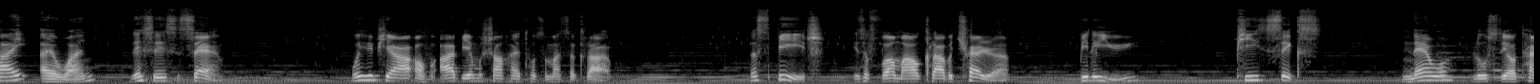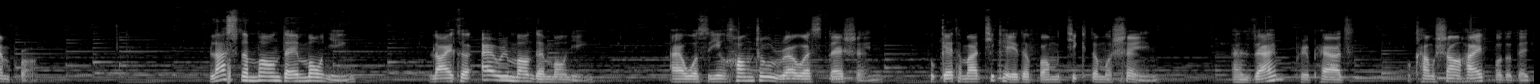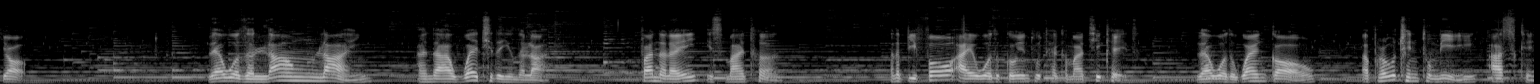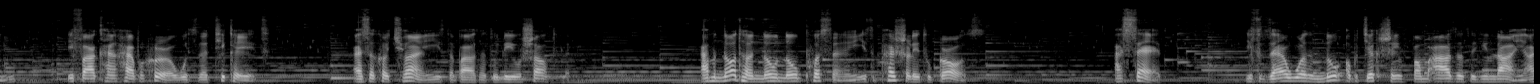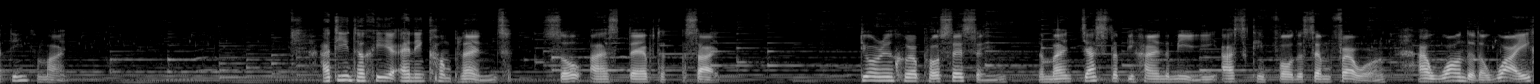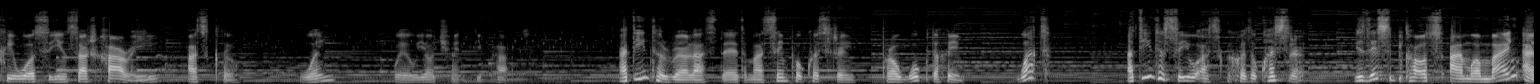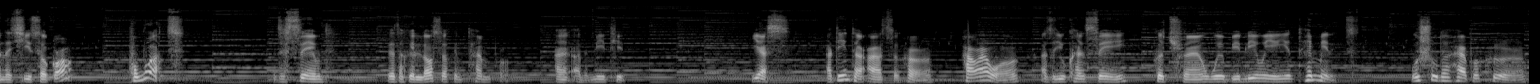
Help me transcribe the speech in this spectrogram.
Hi everyone, this is Sam, VPPR of IBM Shanghai Toastmaster Club. The speech is from our club treasurer, Billy Yu. P6. Never lose your temper. Last Monday morning, like every Monday morning, I was in Hangzhou railway station to get my ticket from ticket machine, and then prepared come Shanghai for the job. There was a long line, and I waited in the line. Finally, it's my turn. And before I was going to take my ticket, there was one girl approaching to me asking if I can help her with the ticket, as her train is about to leave shortly. I'm not a no-no person, especially to girls. I said, if there was no objection from others in line, I didn't mind. I didn't hear any complaints, so I stepped aside. During her processing, the man just behind me asking for the same favor. I wondered why he was in such hurry. Asked, When will your train depart? I didn't realize that my simple question provoked him. What? I didn't see you ask her the question. Is this because I'm a man and she's a girl? For what? It seemed that he lost his temper. I admitted. Yes, I didn't ask her. However, as you can see, her train will be leaving in 10 minutes. We should help her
